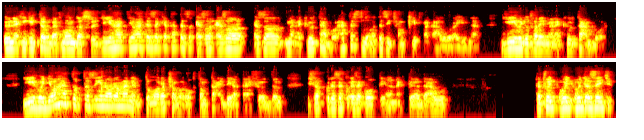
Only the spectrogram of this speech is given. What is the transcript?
ő nekik így többet mondasz, hogy jé, hát, ja, hát ezeket, hát ez, ez, a, ez, a, ez a menekültábor, hát ezt tudom, hát ez itt van két megállóra innen. Jé, hogy ott van egy menekültábor. Jé, hogy ja, hát ott az én arra már nem tudom, arra csavarogtam táj, déltájföldön. És akkor ezek, ezek ott élnek például. Tehát, hogy, hogy, hogy az egy,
